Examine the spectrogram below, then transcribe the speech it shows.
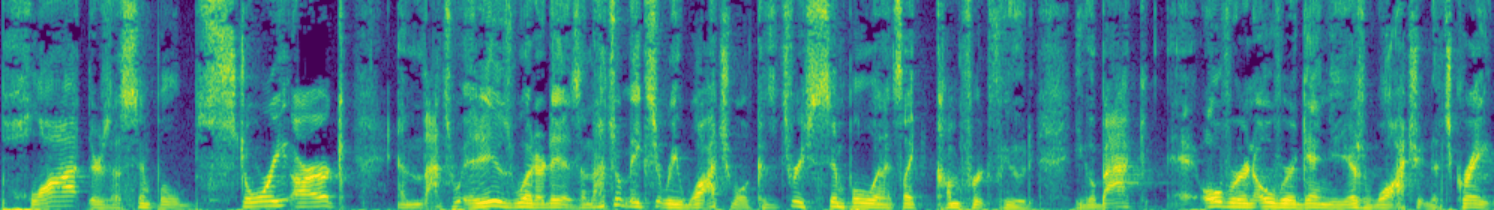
plot. There's a simple story arc, and that's what it is. What it is, and that's what makes it rewatchable because it's very simple and it's like comfort food. You go back eh, over and over again. You just watch it, and it's great.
